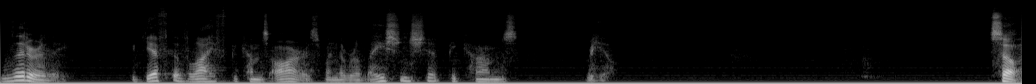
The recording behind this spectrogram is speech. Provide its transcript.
Literally, the gift of life becomes ours when the relationship becomes real. So,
